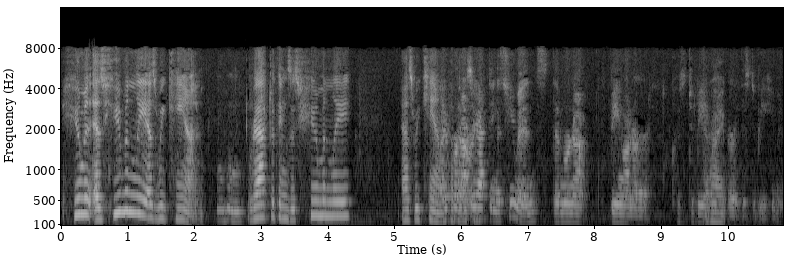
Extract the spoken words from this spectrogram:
human, as humanly as we can. Mm-hmm. React to things as humanly as we can. And if we're not reacting as humans, then we're not being on earth. Because to be on Right. earth is to be human.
